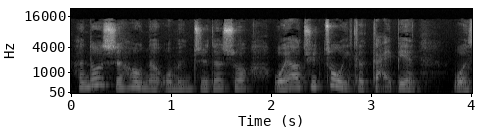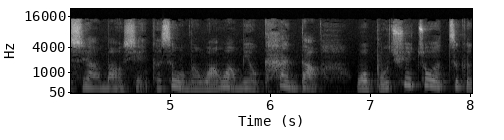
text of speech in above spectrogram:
很多时候呢，我们觉得说我要去做一个改变，我是要冒险。可是我们往往没有看到，我不去做这个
